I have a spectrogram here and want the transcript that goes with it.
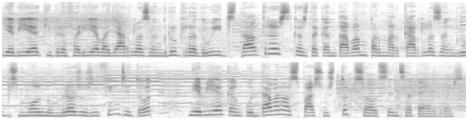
Hi havia qui preferia ballar-les en grups reduïts, d'altres que es decantaven per marcar-les en grups molt nombrosos i fins i tot n'hi havia que en comptaven els passos tots sols sense perdre's.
